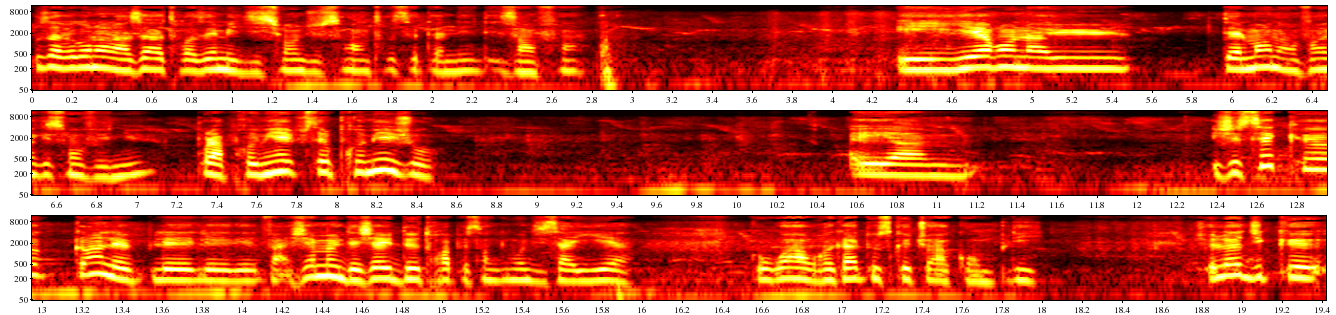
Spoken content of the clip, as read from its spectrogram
Vous savez qu'on a lancé la troisième édition du centre cette année des enfants. Et hier, on a eu tellement d'enfants qui sont venus. Pour la première, c'est le premier jour. Et euh, je sais que quand les... j'ai même déjà eu deux, trois personnes qui m'ont dit ça hier. Que waouh, regarde tout ce que tu as accompli. Je leur dis que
